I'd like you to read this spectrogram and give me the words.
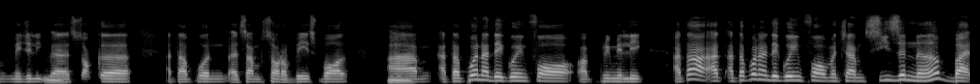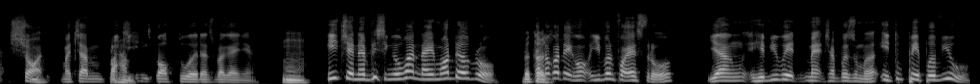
Major League Hmm. uh, Soccer ataupun uh, some sort of baseball Hmm. um ataupun are they going for uh, Premier League atau at, ataupun are they going for macam seasonal but short macam Hmm. Faham. PGA Golf Tour dan sebagainya. Hmm. Each and every single one lain model bro. Betul. Kalau kau tengok even for Astro yang heavyweight match apa semua itu pay per view.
